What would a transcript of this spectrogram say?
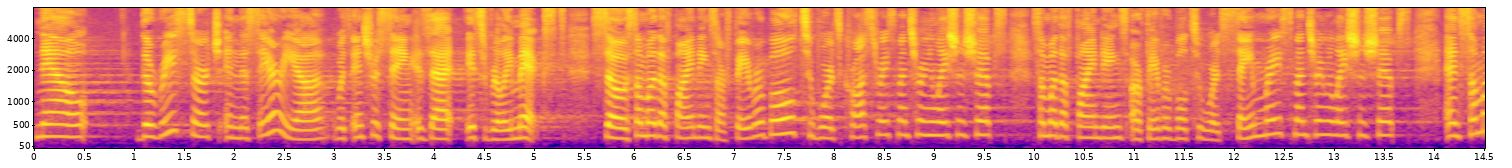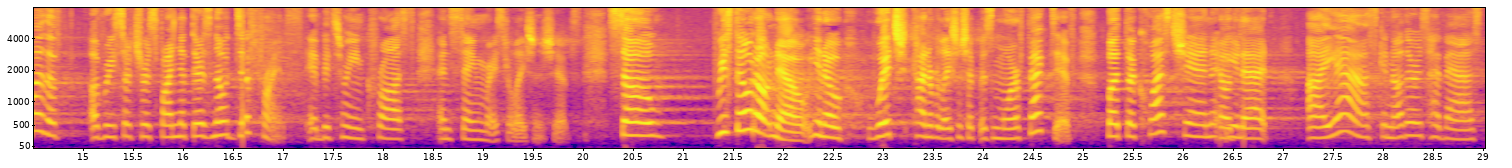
Now, the research in this area, what's interesting is that it's really mixed. So some of the findings are favorable towards cross-race mentoring relationships, some of the findings are favorable towards same-race mentoring relationships, and some of the of researchers find that there's no difference between cross and same-race relationships. So we still don't know, you know, which kind of relationship is more effective. But the question you know, that I ask and others have asked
